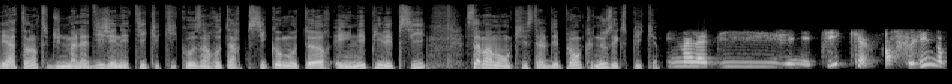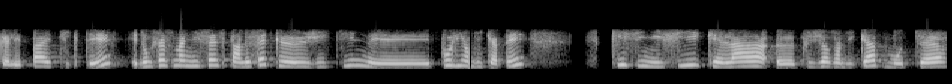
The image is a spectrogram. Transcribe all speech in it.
et atteinte d'une maladie génétique qui cause un retard psychomoteur et une épilepsie. Sa maman, Christelle Desplanques, nous explique. Une maladie génétique, orpheline, donc elle n'est pas étiquetée. Et donc ça se manifeste par le fait que Justine est polyhandicapée, ce qui signifie qu'elle a euh, plusieurs handicaps moteurs,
